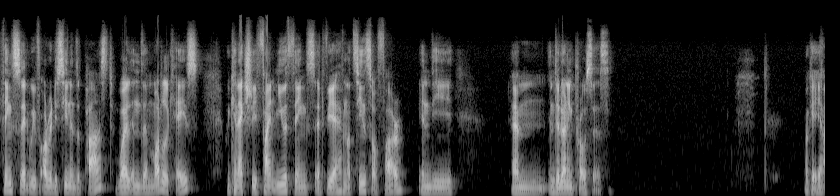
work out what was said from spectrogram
things that we've already seen in the past while in the model case we can actually find new things that we have not seen so far in the um, in the learning process Okay, yeah.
